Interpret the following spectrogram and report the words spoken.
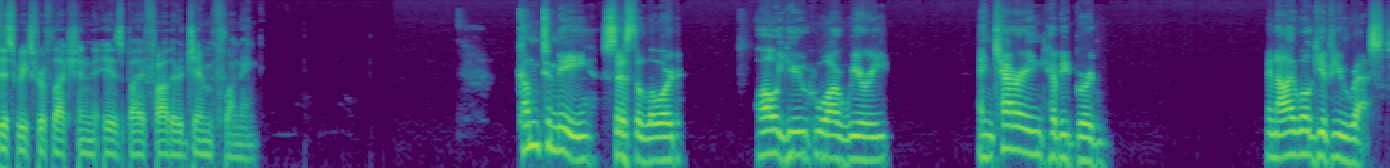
This week's reflection is by Father Jim Fleming. Come to me, says the Lord, all you who are weary and carrying heavy burden, and I will give you rest.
